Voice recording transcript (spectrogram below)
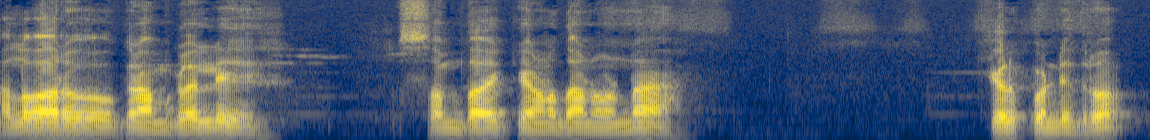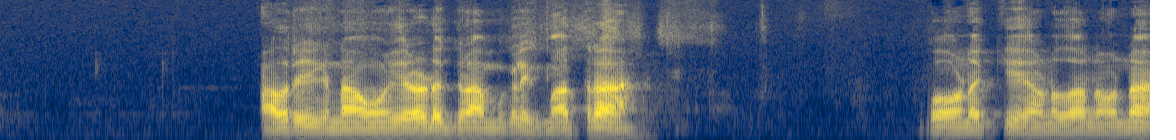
ಹಲವಾರು ಗ್ರಾಮಗಳಲ್ಲಿ ಸಮುದಾಯಕ್ಕೆ ಅನುದಾನವನ್ನು ಕೇಳ್ಕೊಂಡಿದ್ರು. ಆದರೆ ಈಗ ನಾವು ಎರಡು ಗ್ರಾಮಗಳಿಗೆ ಮಾತ್ರ ಭವನಕ್ಕೆ ಅನುದಾನವನ್ನು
